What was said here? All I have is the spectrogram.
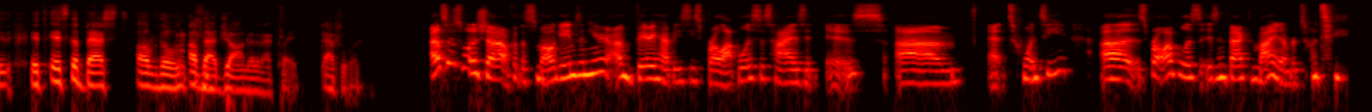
it, it's it's the best of those of that genre that i've played absolutely I also just want to shout out for the small games in here. I'm very happy to see Sprawlopolis as high as it is um, at 20. Uh, Sprawlopolis is, in fact, my number 20.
